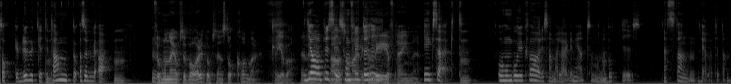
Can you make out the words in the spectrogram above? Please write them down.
sockerbruket i Tanto? Alltså, ja. För hon har ju också varit också en stockholmare, Eva. eller Ja, hur? precis. så Hon har flyttade liksom hit. levt här inne. Exakt. Och hon bor ju kvar i samma lägenhet som hon har bott i nästan hela tiden.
